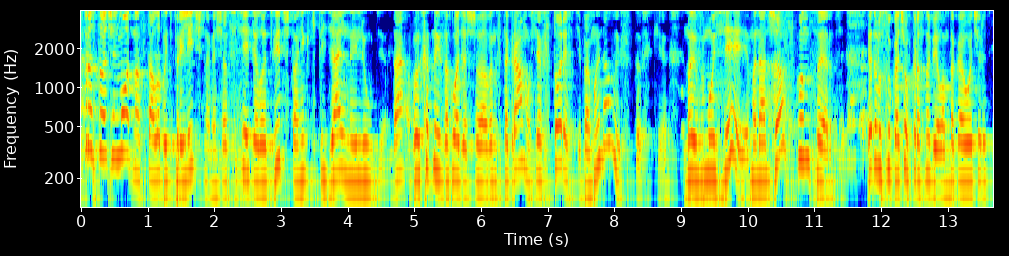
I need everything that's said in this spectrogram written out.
Сейчас просто очень модно стало быть приличными. Сейчас все делают вид, что они какие-то идеальные люди. Да? В выходные заходишь э, в Инстаграм, у всех сторис, типа, мы на выставке, мы в музее, мы на джаз-концерте. Я думаю, сука, а что в красно-белом такая очередь?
